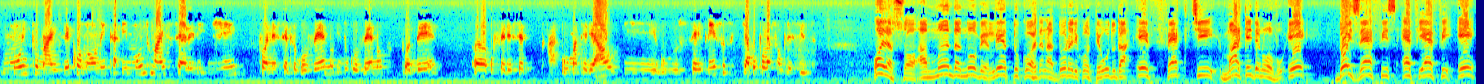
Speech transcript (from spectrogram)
muito mais econômica e muito mais célere de fornecer para o governo e do governo poder uh, oferecer o material e os serviços que a população precisa. Olha só, Amanda Noveleto, coordenadora de conteúdo da Effect, marquei de novo, E, dois Fs, FF, E,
